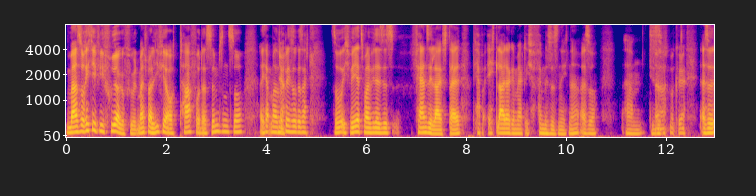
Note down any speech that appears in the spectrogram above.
Mal so richtig wie früher gefühlt. Manchmal lief ja auch TAF oder Simpsons so. Ich habe mal Ja. wirklich so gesagt, so, ich will jetzt mal wieder dieses Fernseh-Lifestyle. Ich habe echt leider gemerkt, ich vermisse es nicht, ne? Also, ähm, dieses, okay. also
